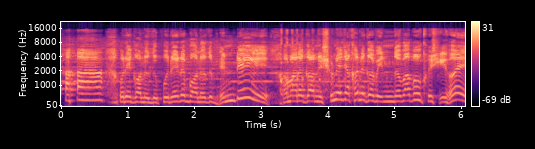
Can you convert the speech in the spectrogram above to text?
ওরে গলদপুরের বলদ ভেন্ডি, আমার গান শুনে যখন গোবিন্দ বাবু খুশি হয়ে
